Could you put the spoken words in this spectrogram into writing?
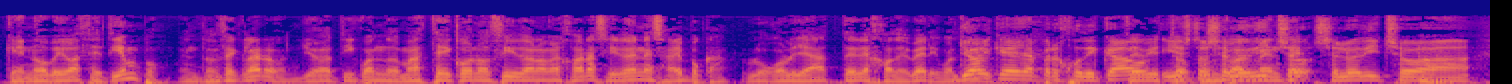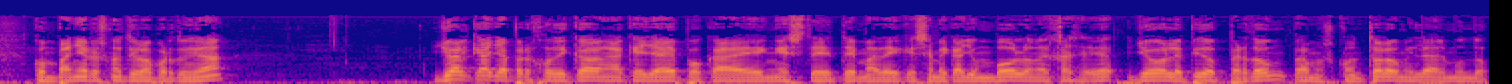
que no veo hace tiempo. Entonces, claro, yo a ti cuando más te he conocido a lo mejor ha sido en esa época. Luego ya te he dejado de ver. Igual Yo al que haya perjudicado, y esto se lo, he dicho, se lo he dicho a compañeros que no tienen la oportunidad, yo al que haya perjudicado en aquella época en este tema de que se me cayó un bolo, me dejase- yo le pido perdón, vamos, con toda la humildad del mundo.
